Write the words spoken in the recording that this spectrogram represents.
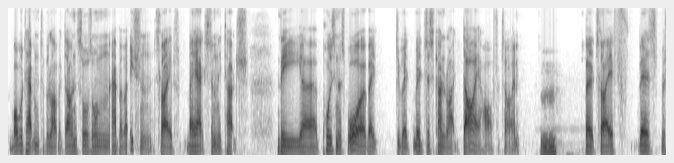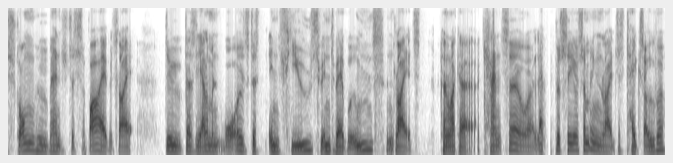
what would happen to the, like the dinosaurs on Aberration? It's like if they accidentally touch the uh, poisonous water, they do they, they just kind of like die half the time. hmm But it's like if there's the strong who manage to survive. It's like, do does the element waters just infuse into their wounds and like it's kind of like a, a cancer or a leprosy or something like just takes over.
